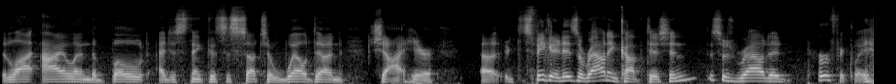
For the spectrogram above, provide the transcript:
the island, the boat. I just think this is such a well done shot here. Uh, speaking, it is a routing competition. This was routed perfectly.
